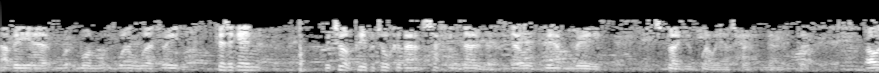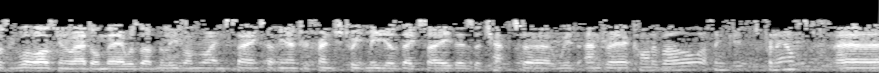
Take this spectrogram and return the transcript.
that'd be uh, one well worth reading. Because again, we talk people talk about sacking Dolan. Know, we haven't really spoken. Well, we have spoken about it, but I was, what I was going to add on there was I believe I'm right in saying something Andrew French tweeted me the other day say there's a chapter with Andrea Carnevale, I think it's pronounced, uh,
